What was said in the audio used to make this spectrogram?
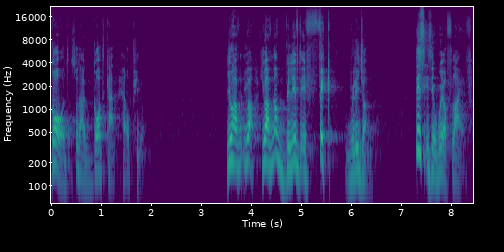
God so that God can help you. You have, you, are, you have not believed a fake religion. This is a way of life,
